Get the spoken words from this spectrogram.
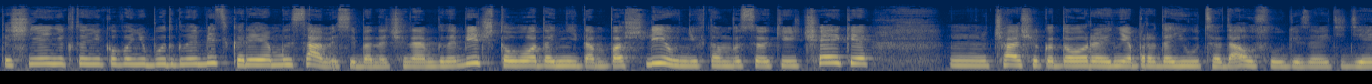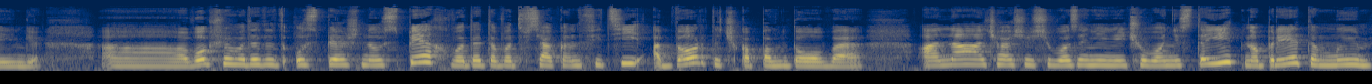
точнее, никто никого не будет гнобить, скорее мы сами себя начинаем гнобить, что вот они там пошли, у них там высокие чеки, чаще которые не продаются, да, услуги за эти деньги. А, в общем, вот этот успешный успех, вот эта вот вся конфетти, оберточка понтовая, она чаще всего за ней ничего не стоит, но при этом мы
